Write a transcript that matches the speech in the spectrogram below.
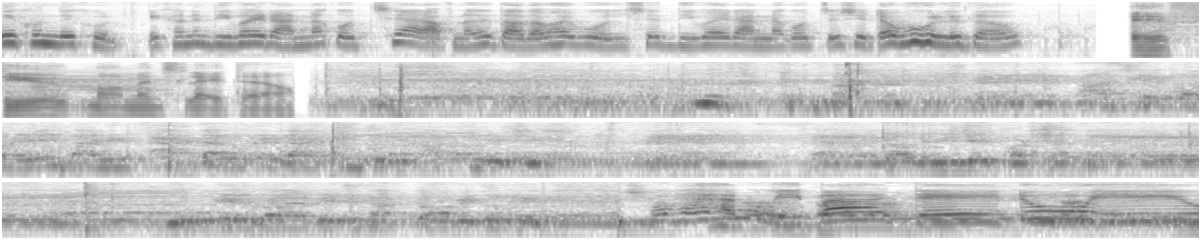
দেখুন দেখুন এখানে দিভাই রান্না করছে আর আপনাদের দাদাভাই বলছে দিভাই রান্না করছে সেটা বলে দাও। A few moments later. Happy birthday to you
